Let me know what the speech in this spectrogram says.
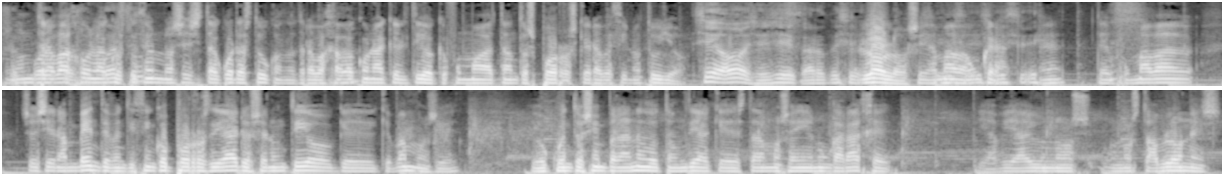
con un trabajo en la construcción, no sé si te acuerdas tú, cuando trabajaba Ah. con aquel tío que fumaba tantos porros que era vecino tuyo. Sí, oh, sí, sí, claro que sí. Lolo se Sí, llamaba, sí, un sí, crack. sí. ¿eh? Te fumaba, no sé si eran 20, 25 porros diarios. Era un tío que, que vamos, eh, yo cuento siempre la anécdota. Un día que estábamos ahí en un garaje y había ahí unos, unos tablones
